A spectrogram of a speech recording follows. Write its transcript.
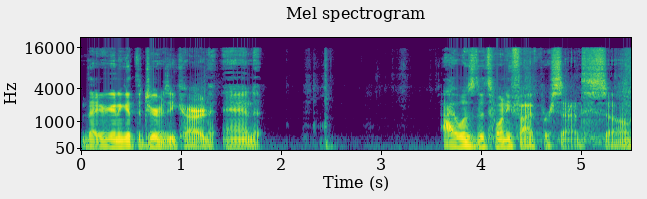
that you're going to get the jersey card. And I was the 25%. So,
